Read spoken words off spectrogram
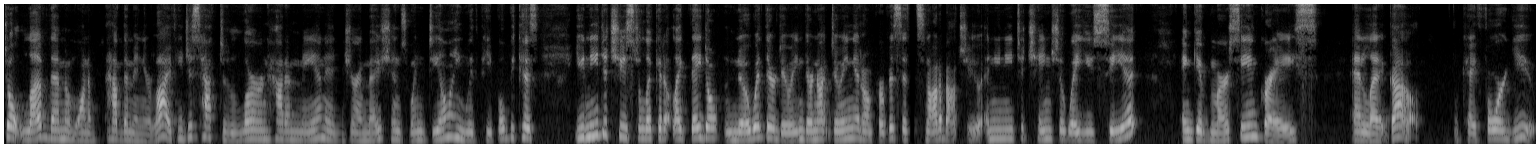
don't love them and want to have them in your life. You just have to learn how to manage your emotions when dealing with people because you need to choose to look at it like they don't know what they're doing. They're not doing it on purpose. It's not about you. And you need to change the way you see it and give mercy and grace and let it go. Okay, for you.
